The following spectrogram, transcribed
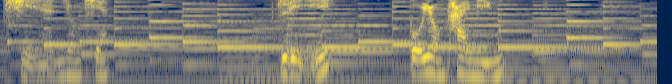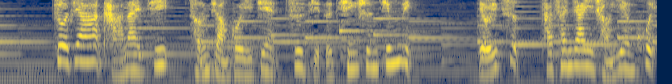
杞人忧天。理，不用太明。作家卡耐基曾讲过一件自己的亲身经历。有一次，他参加一场宴会，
